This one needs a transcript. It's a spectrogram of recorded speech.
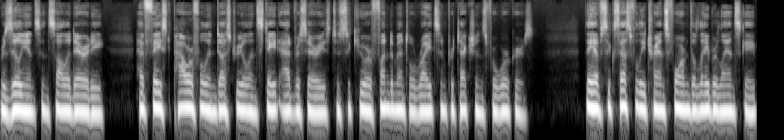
resilience, and solidarity, have faced powerful industrial and state adversaries to secure fundamental rights and protections for workers. They have successfully transformed the labor landscape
